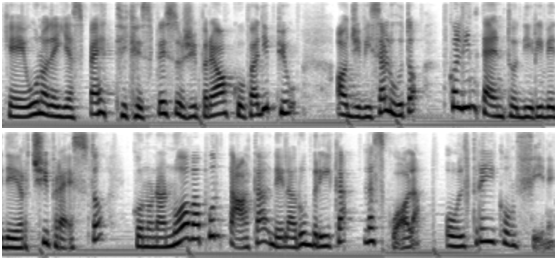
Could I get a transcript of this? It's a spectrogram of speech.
che è uno degli aspetti che spesso ci preoccupa di più, oggi vi saluto con l'intento di rivederci presto con una nuova puntata della rubrica La scuola oltre i confini.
